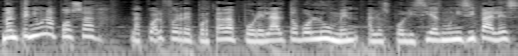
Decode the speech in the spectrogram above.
mantenía una posada, la cual fue reportada por el alto volumen a los policías municipales,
